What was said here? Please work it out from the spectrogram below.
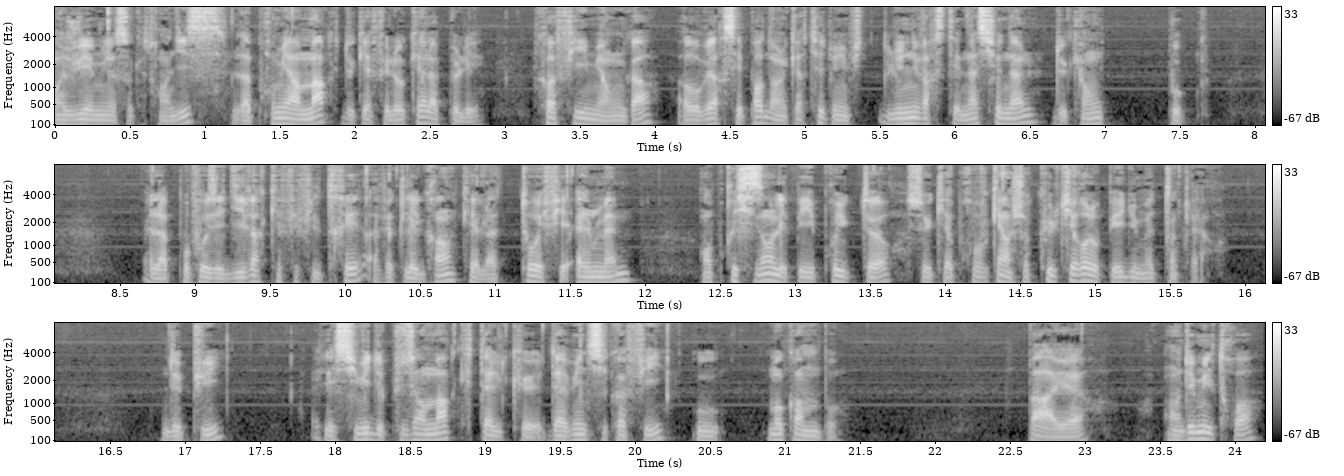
En juillet 1990, la première marque de café local appelée Coffee Myanga a ouvert ses portes dans le quartier de l'Université nationale de Gyeongbuk. Elle a proposé divers cafés filtrés avec les grains qu'elle a torréfiés elle-même en précisant les pays producteurs, ce qui a provoqué un choc culturel au pays du matin clair. Depuis, elle est suivie de plusieurs marques telles que Da Vinci Coffee ou Mokambo. Par ailleurs, en 2003,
